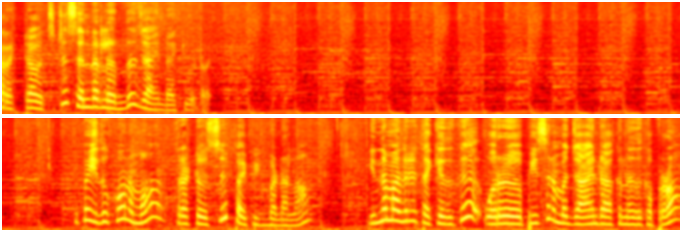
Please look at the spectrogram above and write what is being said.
கரெக்டாக வச்சுட்டு சென்டரில் இருந்து ஜாயிண்ட் ஆக்கி விடுறேன். இப்போ இதுக்கும் நம்ம த்ரெட் வச்சு பைப்பிங் பண்ணலாம். இந்த மாதிரி தைக்கிறதுக்கு ஒரு பீஸை நம்ம ஜாயிண்ட் ஆக்குனதுக்கப்புறம்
